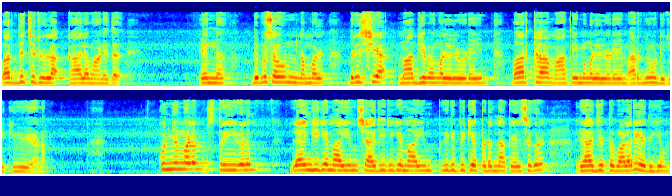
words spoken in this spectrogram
വർദ്ധിച്ചിട്ടുള്ള കാലമാണിത്. എന്ന് ദിവസവും നമ്മൾ ദൃശ്യ മാധ്യമങ്ങളിലൂടെയും വാർത്താ മാധ്യമങ്ങളിലൂടെയും അറിഞ്ഞുകൊണ്ടിരിക്കുകയാണ്. കുഞ്ഞുങ്ങളും സ്ത്രീകളും ലൈംഗികമായും ശാരീരികമായും പീഡിപ്പിക്കപ്പെടുന്ന കേസുകൾ രാജ്യത്ത് വളരെയധികം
